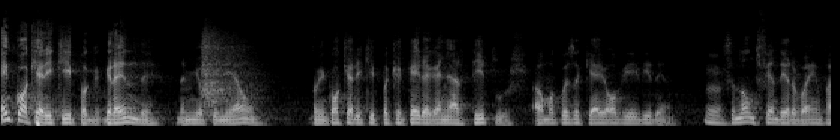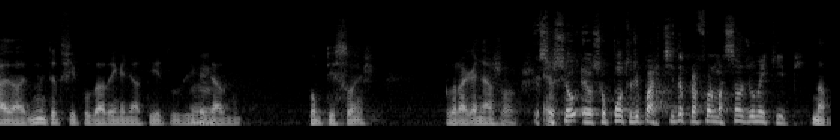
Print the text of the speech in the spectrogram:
em qualquer equipa grande, na minha opinião, ou em qualquer equipa que queira ganhar títulos, há uma coisa que é óbvia e evidente. Hum. Se não defender bem, vai dar muita dificuldade em ganhar títulos e ganhar competições, poderá ganhar jogos. Esse é o seu, é o seu ponto de partida para a formação de uma equipe. Não.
